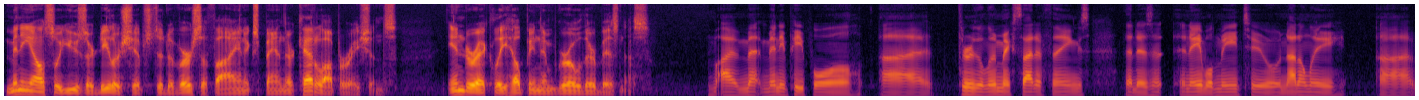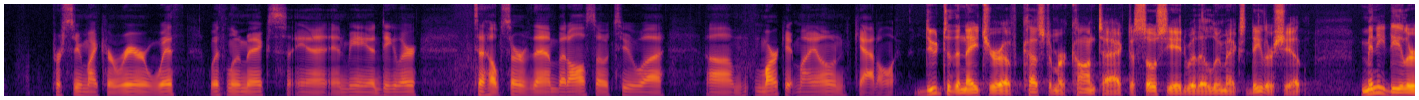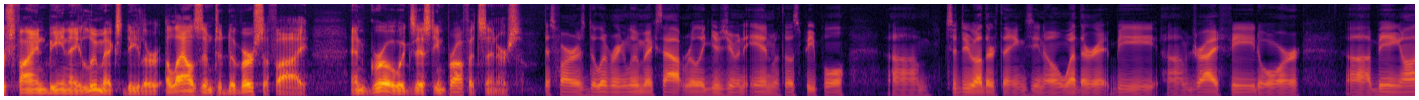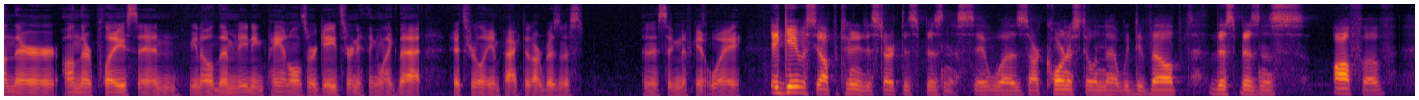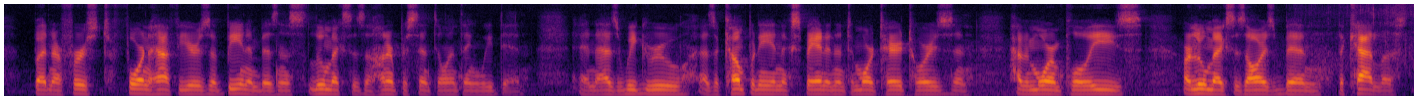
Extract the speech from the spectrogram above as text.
many also use their dealerships to diversify and expand their cattle operations, indirectly helping them grow their business. I've met many people uh, through the Loomix side of things that has enabled me to not only uh, pursue my career with, with Loomix and, and being a dealer to help serve them, but also to uh, um, market my own cattle. Due to the nature of customer contact associated with a Loomix dealership, many dealers find being a Loomix dealer allows them to diversify and grow existing profit centers. As far as delivering Loomix out really gives you an in with those people um, to do other things, you know, whether it be um, dry feed or uh, being on their on their place and you know them needing panels or gates or anything like that. It's really impacted our business in a significant way. It gave us the opportunity to start this business. It was our cornerstone that we developed this business off of. But in our first four and a half years of being in business, Loomix is 100% the only thing we did. And as we grew as a company and expanded into more territories and having more employees, our Loomix has always been the catalyst.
